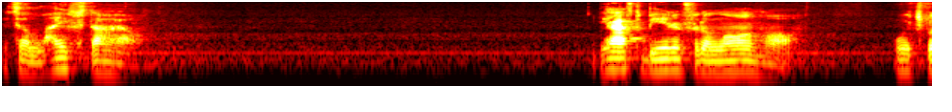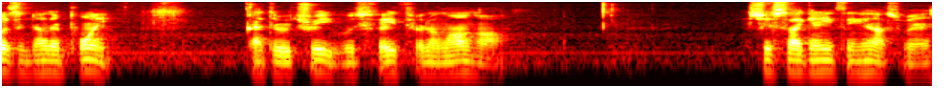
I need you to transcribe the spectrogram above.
It's a lifestyle. You have to be in it for the long haul, which was another point at the retreat was faith for the long haul. it's just like anything else, man.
